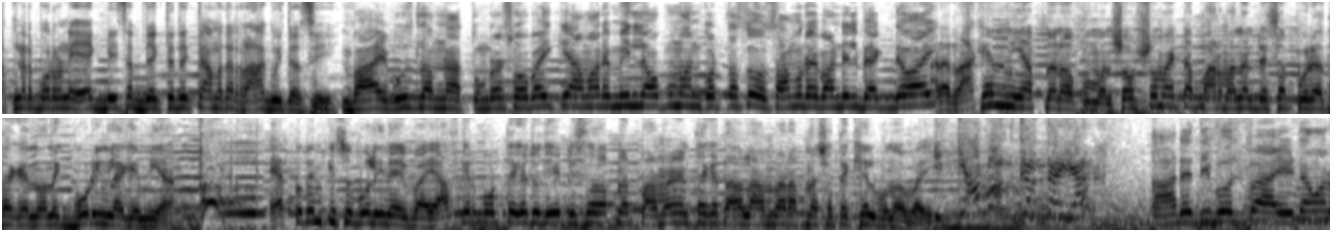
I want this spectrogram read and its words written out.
আপনার পরনে এক ড্রেসআপ দেখতে দেখতে আমাদের রাগ হইতাছে। ভাই বুঝলাম না। তোমরা সবাই কি আমারে মিললে অপমান করতেছো সামুরাই বান্ডিল ব্যাগ দেওয়াই আরে রাখেন নি আপনার অপমান সবসময় একটা পার্মানেন্ট ড্রেস আপ পরে থাকেন, অনেক বোরিং লাগে মিয়া। এতদিন কিছু বলি নাই ভাই, আজকের পর থেকে যদি এই ড্রেস আপ আপনার পার্মানেন্ট থাকে, তাহলে আমরা আপনার সাথে খেলব না ভাই। আরে দিবস ভাই এটা আমার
